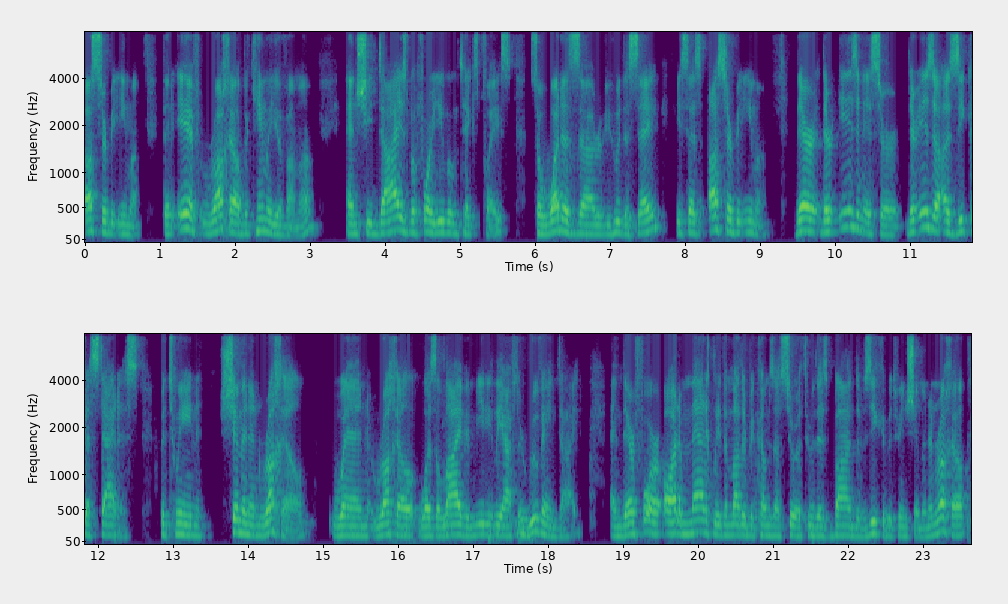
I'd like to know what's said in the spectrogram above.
aser beima that if Rachel became a yavama and she dies before Yibum takes place. So what does uh, Yehuda say? He says aser beima. There, there is an iser. There is a, a zika status between Shimon and Rachel when Rachel was alive immediately after Ruvain died. And therefore, automatically the mother becomes Asura through this bond of Zika between Shimon and Rachel.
